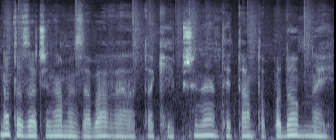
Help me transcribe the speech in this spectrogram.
No to zaczynamy zabawę od takiej przynęty tamto podobnej.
